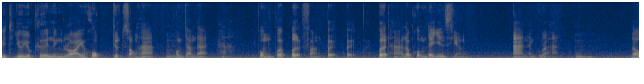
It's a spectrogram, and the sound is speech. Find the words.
วิทยุอยู่คลื่นหนึ่งร้อยหกจุดสองห้าอืมผมจำได้ค่ะผมก็เปิดฟังเปิดเปิด เปิดหาแล้วผมได้ยินเสียงอ่านอันกุรอานอืมแล้ว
